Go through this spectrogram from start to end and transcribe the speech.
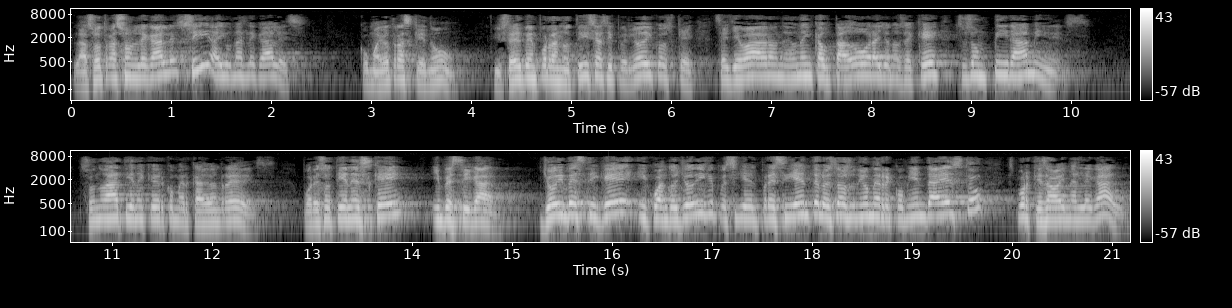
¿las otras son legales? Sí, hay unas legales, como hay otras que no. Y ustedes ven por las noticias y periódicos que se llevaron en una incautadora, yo no sé qué, eso son pirámides. Eso nada tiene que ver con mercadeo en redes. Por eso tienes que investigar. Yo investigué y cuando yo dije, pues si el presidente de los Estados Unidos me recomienda esto, es porque esa vaina es legal.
